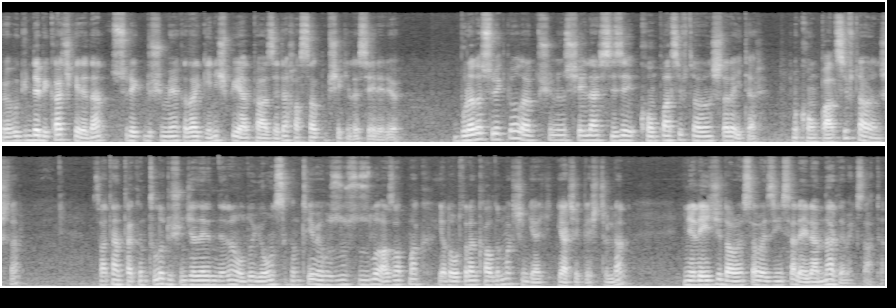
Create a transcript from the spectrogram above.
Ve bugün de birkaç kereden sürekli düşünmeye kadar geniş bir yelpazede hastalıklı bir şekilde seyrediyor. Burada sürekli olarak düşündüğünüz şeyler sizi kompulsif davranışlara iter. Şimdi kompulsif davranışlar zaten takıntılı düşüncelerin neden olduğu yoğun sıkıntıyı ve huzursuzluğu azaltmak ya da ortadan kaldırmak için ger- gerçekleştirilen yineleyici davranışlar ve zihinsel eylemler demek zaten.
